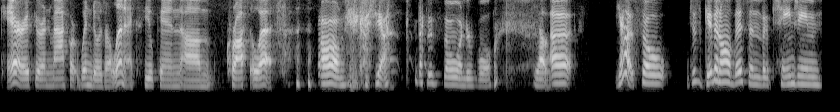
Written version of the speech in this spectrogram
care if you're in Mac or Windows or Linux. You can um, cross OS. oh my gosh, yeah, that is so wonderful. Yeah. Uh, yeah. So just given all this and the changing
